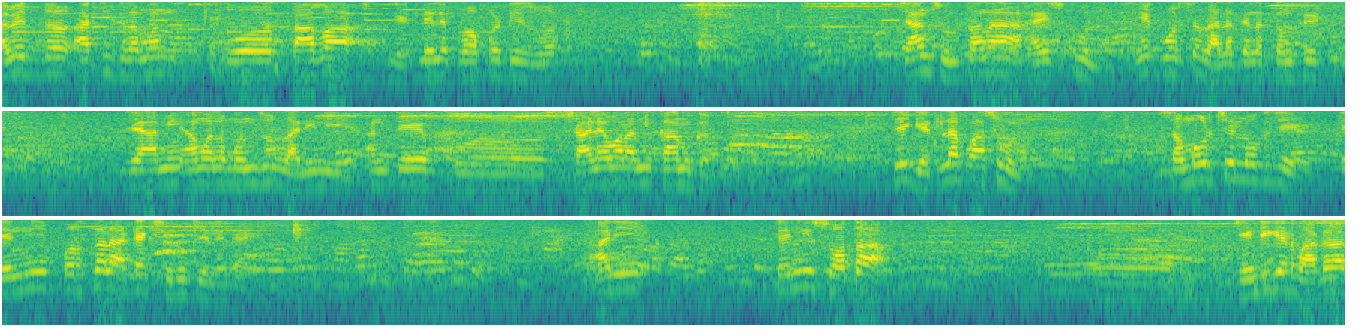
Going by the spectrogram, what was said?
अवैध अतिक्रमण व ताबा घेतलेले प्रॉपर्टीजवर चांद सुलताना हायस्कूल एक वर्ष झालं त्याला कंप्लीट जे आम्ही आम्हाला मंजूर झालेली आहे आणि ते शाळेवर आम्ही काम करतो. ते घेतल्यापासून समोरचे लोक जे त्यांनी पर्सनल अटॅक सुरू केलेले आहे आणि त्यांनी स्वतः झेंडीगेट भागात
